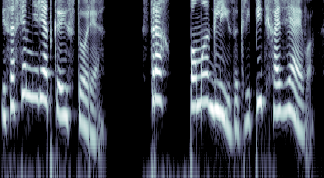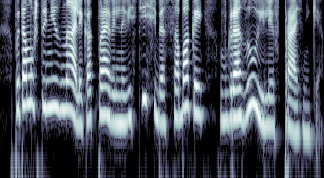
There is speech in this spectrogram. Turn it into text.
И совсем нередкая история. Страх помогли закрепить хозяева, потому что не знали, как правильно вести себя с собакой в грозу или в празднике.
